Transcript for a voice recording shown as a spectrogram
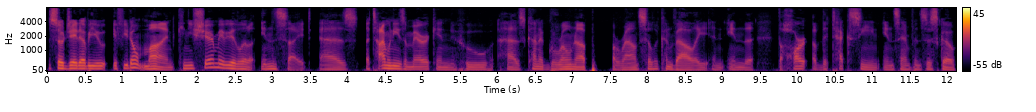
So, JW, if you don't mind, can you share maybe a little insight as a Taiwanese American who has kind of grown up around Silicon Valley and in the, the heart of the tech scene in San Francisco?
